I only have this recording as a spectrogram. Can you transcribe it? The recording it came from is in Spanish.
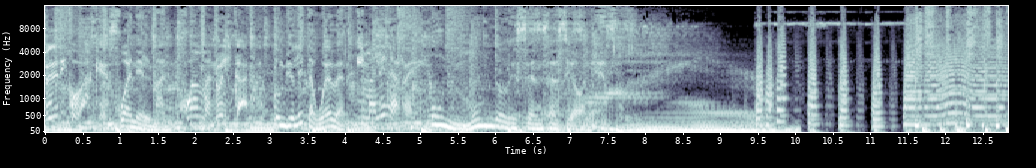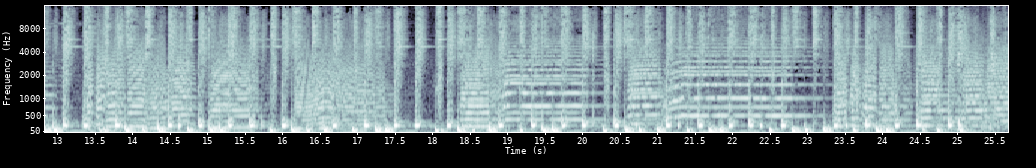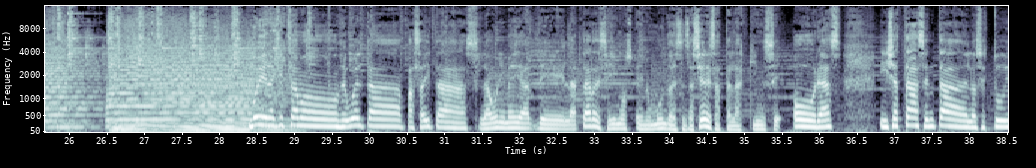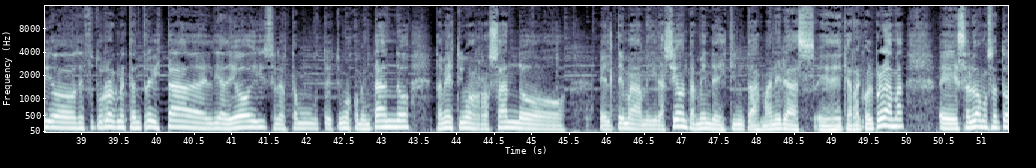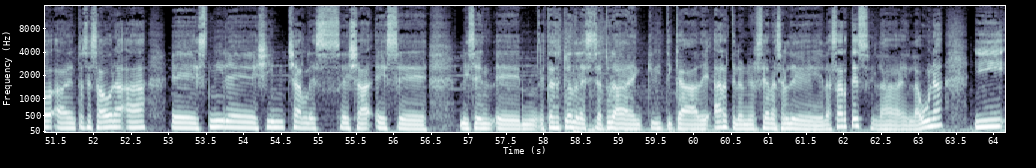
Federico Vázquez, Juan Elman, Juan Manuel Cara con Violeta Weber, y Malena Rey. un mundo de sensaciones. Aquí estamos de vuelta, pasaditas la una y media de la tarde. Seguimos en un mundo de sensaciones hasta las 15 horas. Y ya está sentada en los estudios de Futurock nuestra entrevistada el día de hoy. Se lo estamos, estuvimos comentando. También estuvimos rozando el tema migración, también de distintas maneras eh, desde que arrancó el programa. Eh, saludamos a a- entonces ahora a eh, Snire Jean Charles. Ella es licen- estás estudiando la licenciatura en crítica de arte en la Universidad Nacional de las Artes, en la, en la UNA, y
